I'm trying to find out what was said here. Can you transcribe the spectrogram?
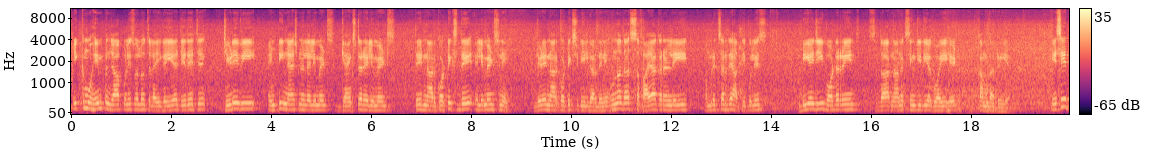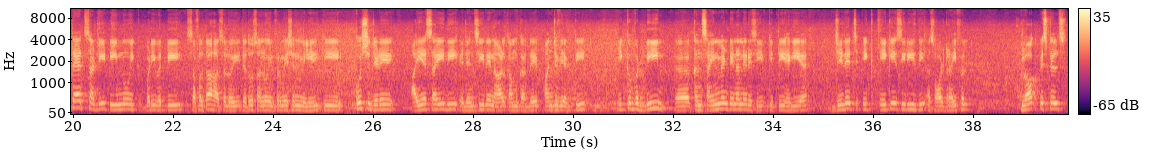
ਇੱਕ ਮੁਹਿੰਮ ਪੰਜਾਬ ਪੁਲਿਸ ਵੱਲੋਂ ਚਲਾਈ ਗਈ ਹੈ, ਜਿਹਦੇ 'ਚ ਜਿਹੜੇ ਵੀ anti national elements gangster elements ਤੇ ਨਾਰਕੋਟਿਕਸ ਦੇ ਐਲੀਮੈਂਟਸ ਨੇ, ਜਿਹੜੇ ਨਾਰਕੋਟਿਕਸ ਡੀਲ ਕਰਦੇ ਨੇ, ਉਹਨਾਂ ਦਾ ਸਫਾਇਆ ਕਰਨ ਲਈ ਅੰਮ੍ਰਿਤਸਰ ਦੇ ਹਾਤੀ ਪੁਲਿਸ ਡੀਆਈਜੀ ਬਾਰਡਰ ਰੇਂਜ ਸਰਦਾਰ ਨਾਨਕ ਸਿੰਘ ਜੀ ਦੀ ਅਗਵਾਈ ਹੇਠ ਕੰਮ ਕਰ ਰਹੀ ਹੈ। ਇਸੇ ਤਹਿਤ ਸਾਡੀ ਟੀਮ ਨੂੰ ਇੱਕ ਬੜੀ ਵੱਡੀ ਸਫਲਤਾ ਹਾਸਲ ਹੋਈ, ਜਦੋਂ ਸਾਨੂੰ ਇਨਫੋਰਮੇਸ਼ਨ ਮਿਲੀ ਕਿ ਕੁਝ ਜਿਹੜੇ ਆਈਐਸਆਈ ਦੀ ਏਜੰਸੀ ਦੇ ਨਾਲ ਕੰਮ ਕਰਦੇ ਪੰਜ ਵਿਅਕਤੀ, ਇੱਕ ਵੱਡੀ ਕਨਸਾਈਨਮੈਂਟ ਇਹਨਾਂ ਨੇ ਰਿਸੀਵ ਕੀਤੀ ਹੈਗੀ ਹੈ, ਜਿਹਦੇ 'ਚ ਇੱਕ AK ਸੀਰੀਜ਼ ਦੀ ਅਸੌਲਟ ਰਾਈਫਲ ਗਲੌਕ ਪਿਸਟਲਸ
